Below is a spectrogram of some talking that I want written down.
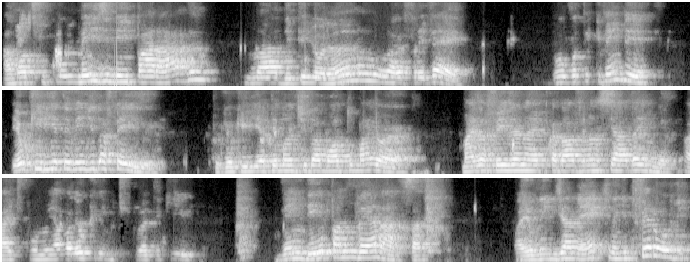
a moto ficou um mês e meio parada, lá deteriorando. Aí eu falei, velho, vou, vou ter que vender. Eu queria ter vendido a Phaser, porque eu queria ter mantido a moto maior. Mas a Phaser na época dava financiada ainda. Aí, tipo, não ia valer o crime. Tipo, eu ia ter que vender para não ganhar nada, sabe? Aí eu vendi a Next, vendi pro Ferold.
